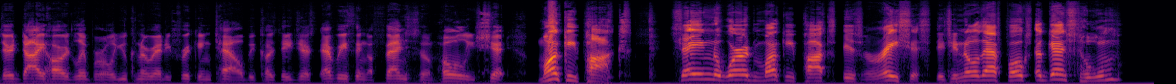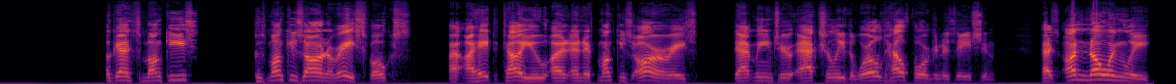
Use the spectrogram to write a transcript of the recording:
they're diehard liberal, you can already freaking tell because they just, everything offends them. Holy shit. Monkeypox. Saying the word monkeypox is racist. Did you know that, folks? Against whom? Against monkeys? Because monkeys aren't a race, folks. I, I hate to tell you, and, and if monkeys are a race, that means you're actually the World Health Organization has unknowingly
